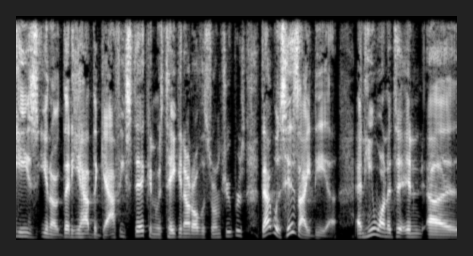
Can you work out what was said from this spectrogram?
he's you know that he had the gaffi stick and was taking out all the stormtroopers. That was his idea. And he wanted to in, uh,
